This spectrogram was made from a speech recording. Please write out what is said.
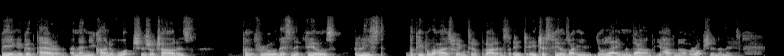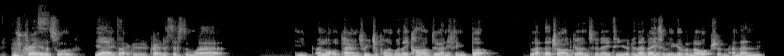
being a good parent, and then you kind of watch as your child is put through all of this, and it feels at least the people that I've spoken to about it, it, it just feels like you you're letting them down, but you have no other option, and it's Yeah, we've created a sort of yeah exactly. We've created a system where you, a lot of parents reach a point where they can't do anything but let their child go into an ATU, and they're basically given no option, and then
